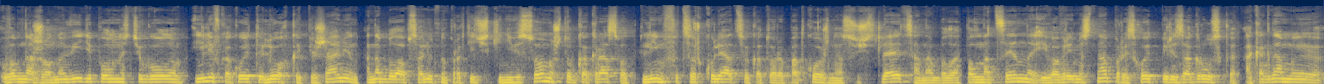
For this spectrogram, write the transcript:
в обнаженном виде полностью голым, или в какой-то легкой пижаме. Она была абсолютно практически невесома, чтобы как раз вот лимфоциркуляцию, которая подкожно осуществляется, она была полноценная, и во время сна происходит перезагрузка. А когда мы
